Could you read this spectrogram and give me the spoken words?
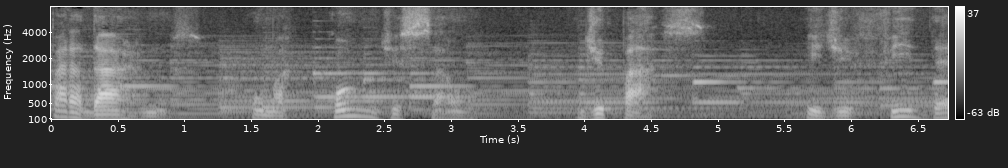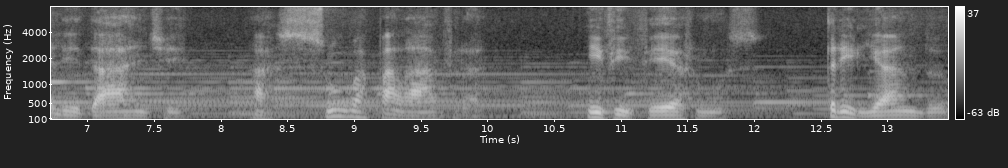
para dar-nos uma condição de paz e de fidelidade à Sua palavra e vivermos trilhando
